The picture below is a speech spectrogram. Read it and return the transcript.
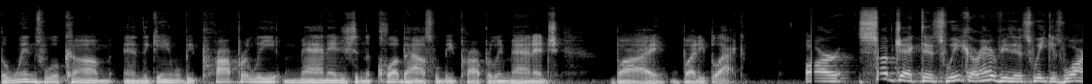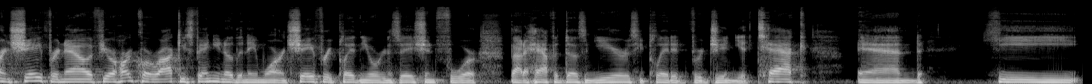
the wins will come, and the game will be properly managed, and the clubhouse will be properly managed by Buddy Black. Our subject this week, our interview this week is Warren Schaeffer. Now, if you're a hardcore Rockies fan, you know the name Warren Schaeffer. He played in the organization for about a half a dozen years. He played at Virginia Tech and he,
